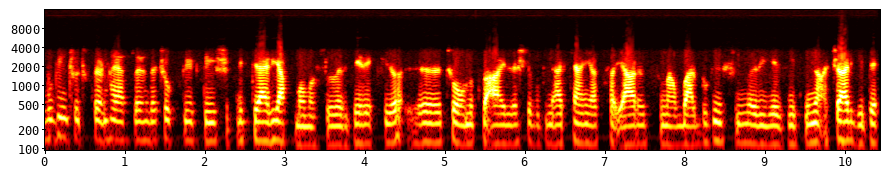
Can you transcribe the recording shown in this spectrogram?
bugün çocukların hayatlarında çok büyük değişiklikler yapmamasıları gerekiyor. E, çoğunlukla aileler işte bugün erken yatsa yarın sınav var, bugün şunları ye zihnini açar gibi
